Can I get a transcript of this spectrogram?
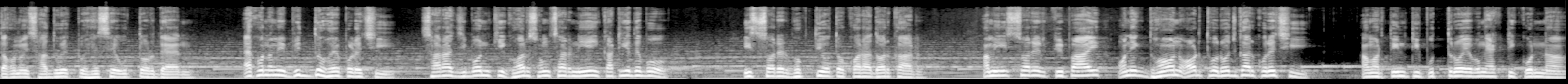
তখন ওই সাধু একটু হেসে উত্তর দেন, এখন আমি বৃদ্ধ হয়ে পড়েছি। সারা জীবন কি ঘর সংসার নিয়েই কাটিয়ে দেব? ঈশ্বরের ভক্তিও তো করা দরকার। আমি ঈশ্বরের কৃপায় অনেক ধন, অর্থ রোজগার করেছি। আমার তিনটি পুত্র এবং একটি কন্যা।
